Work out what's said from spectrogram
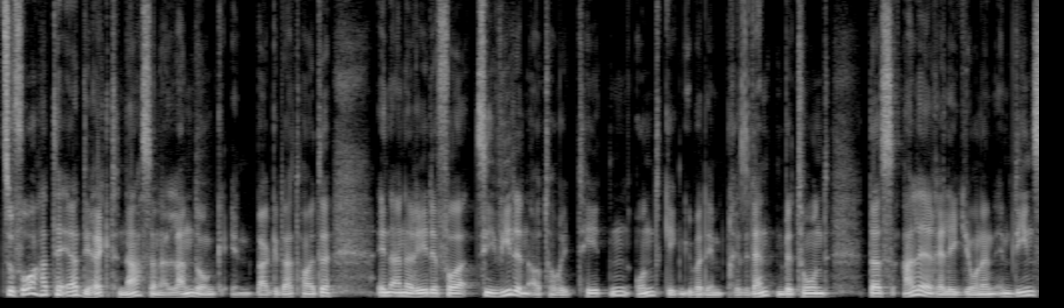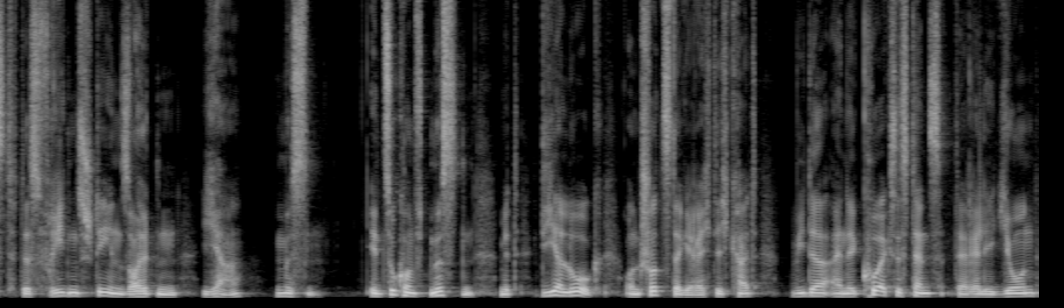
Zuvor hatte er direkt nach seiner Landung in Bagdad heute in einer Rede vor zivilen Autoritäten und gegenüber dem Präsidenten betont, dass alle Religionen im Dienst des Friedens stehen sollten, ja müssen. In Zukunft müssten mit Dialog und Schutz der Gerechtigkeit wieder eine Koexistenz der Religion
